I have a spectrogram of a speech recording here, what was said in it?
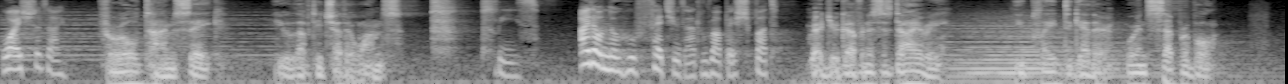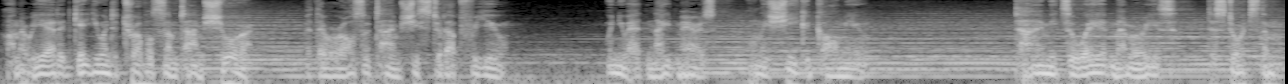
Why should I? For old time's sake. You loved each other once. Please. I don't know who fed you that rubbish, but... Read your governess's diary. You played together, were inseparable. Henriette'd get you into trouble sometimes, sure. But there were also times she stood up for you. When you had nightmares, only she could calm you. Time eats away at memories, distorts them.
